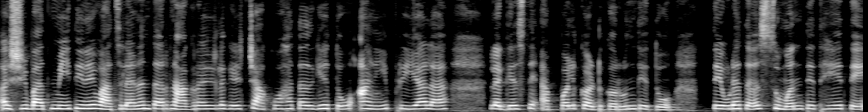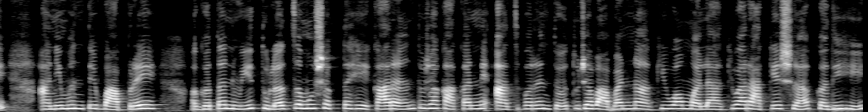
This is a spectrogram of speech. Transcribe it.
अशी बातमी तिने वाचल्यानंतर नागराज लगेच चाकू हातात घेतो आणि प्रियाला लगेच ते ॲपल कट करून देतो. तेवढ्यातच सुमन तेथे येते आणि म्हणते बापरे अगं तन्वी तुलाच जमू शकतं हे. कारण तुझ्या काकांनी आजपर्यंत तुझ्या बाबांना किंवा मला किंवा राकेशला कधीही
